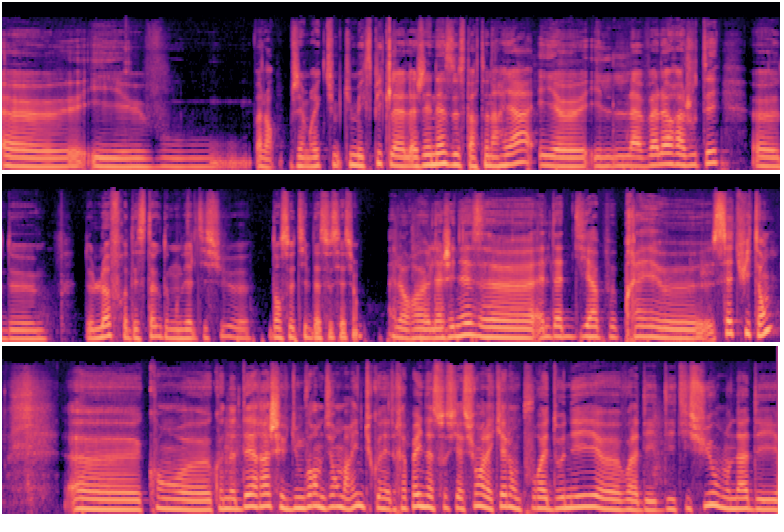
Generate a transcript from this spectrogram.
et vous. Alors, j'aimerais que tu, m'expliques la, genèse de ce partenariat et, et la valeur ajoutée de, l'offre des stocks de Mondial Tissu euh, dans ce type d'association Alors, euh, la genèse, euh, elle date d'il y a à peu près 7-8 ans. Quand, quand, notre DRH est venu me voir en me disant Marine, tu connaîtrais pas une association à laquelle on pourrait donner voilà, des, tissus On a des.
